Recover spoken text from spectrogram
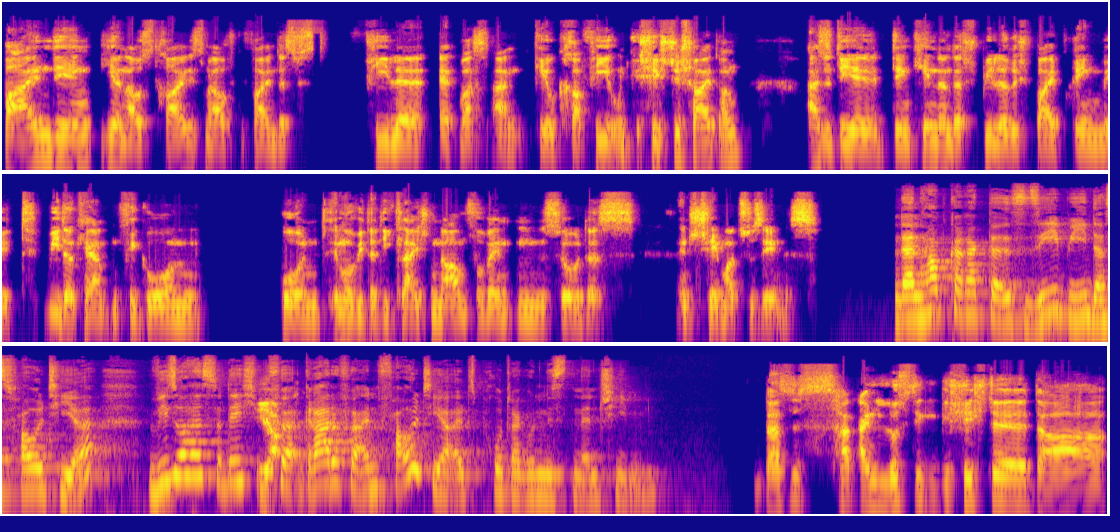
vor allen Dingen hier in Australien ist mir aufgefallen, dass viele etwas an Geografie und Geschichte scheitern. Also die, den Kindern das spielerisch beibringen mit wiederkehrenden Figuren und immer wieder die gleichen Namen verwenden, so dass ein Schema zu sehen ist. Dein Hauptcharakter ist Sebi, das Faultier. Wieso hast du dich ja. für, gerade für ein Faultier als Protagonisten entschieden? Das ist, hat eine lustige Geschichte, da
